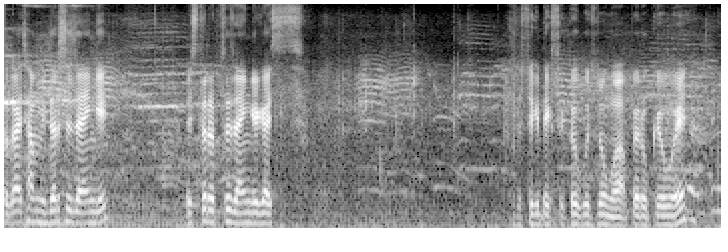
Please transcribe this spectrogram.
तो गैस हम इधर से जाएँगे। इस तरफ़ से जाएँगे गैस जैसे कि देख सकते हो, कुछ लोग वहाँ पे रुके हुए हम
